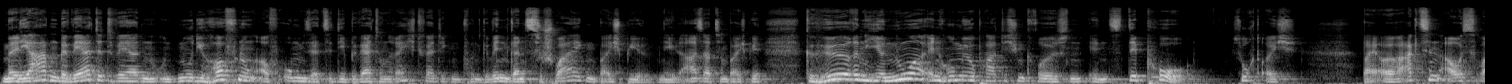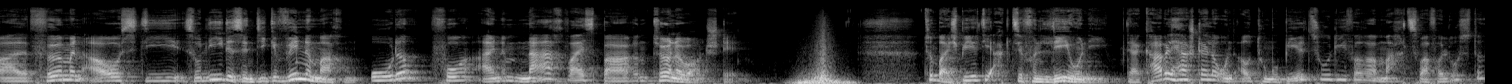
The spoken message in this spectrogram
Milliarden bewertet werden und nur die Hoffnung auf Umsätze die Bewertung rechtfertigen, von Gewinnen ganz zu schweigen, Beispiel Neil Asa zum Beispiel, gehören hier nur in homöopathischen Größen ins Depot. Sucht euch bei eurer Aktienauswahl Firmen aus, die solide sind, die Gewinne machen oder vor einem nachweisbaren Turnaround stehen. Zum Beispiel die Aktie von Leonie. Der Kabelhersteller und Automobilzulieferer macht zwar Verluste,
